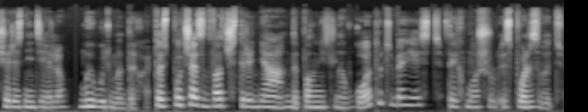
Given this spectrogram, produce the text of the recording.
через неделю мы будем отдыхать. То есть, получается, 24 дня дополнительно в год у тебя есть. Ты их можешь использовать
